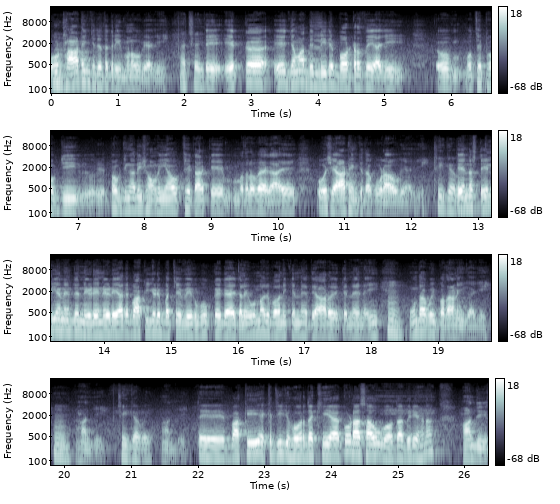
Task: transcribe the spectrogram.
ਉਹ 68 ਇੰਚ ਦੇ ਤਕਰੀਬਨ ਹੋ ਗਿਆ ਜੀ। ਅੱਛਾ ਜੀ। ਤੇ ਇੱਕ ਇਹ ਜਮਾ ਦਿੱਲੀ ਦੇ ਬਾਰਡਰ ਤੇ ਆ ਜੀ। ਉਹ ਉੱਥੇ ਫੌਜੀ ਫੌਜੀਆਂ ਦੀ ਛਾਉਣੀ ਆ ਉੱਥੇ ਕਰਕੇ ਮਤਲਬ ਹੈਗਾ ਇਹ ਉਹ 66 ਇੰਚ ਦਾ ਘੋੜਾ ਹੋ ਗਿਆ ਜੀ। ਠੀਕ ਹੈ ਬਾਈ। ਤਿੰਨ ਆਸਟ੍ਰੇਲੀਅਨ ਇਹਦੇ ਨੇੜੇ ਨੇੜੇ ਆ ਤੇ ਬਾਕੀ ਜਿਹੜੇ ਬੱਚੇ ਵੇਖ ਵੂਕ ਕੇ ਗਏ ਚਲੇ ਉਹਨਾਂ 'ਚ ਪਤਾ ਨਹੀਂ ਕਿੰਨੇ ਤਿਆਰ ਹੋਏ ਕਿੰਨੇ ਨਹੀਂ ਉਹਦਾ ਕੋਈ ਪਤਾ ਨਹੀਂਗਾ ਜੀ। ਹਾਂਜੀ। ਠੀਕ ਹੈ ਬਾਈ। ਹਾਂਜੀ। ਤੇ ਬਾਕੀ ਇੱਕ ਚੀਜ਼ ਹੋਰ ਦੇਖੀ ਆ ਘੋੜਾ ਸਾਊ ਬਹੁਤ ਵੀਰੇ ਹਨਾ? ਹਾਂਜੀ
